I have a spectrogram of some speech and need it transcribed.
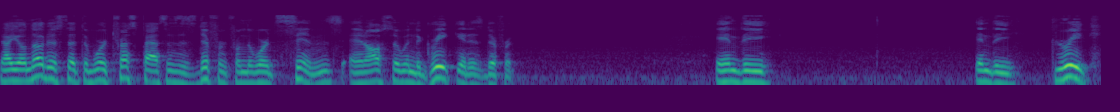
Now you'll notice that the word trespasses is different from the word sins, and also in the Greek it is different. In the, in the Greek,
